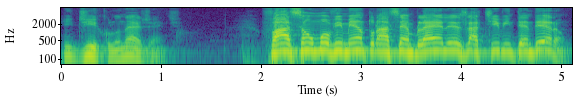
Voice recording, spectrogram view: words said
Ridículo, né, gente? Façam um movimento na Assembleia Legislativa, entenderam?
